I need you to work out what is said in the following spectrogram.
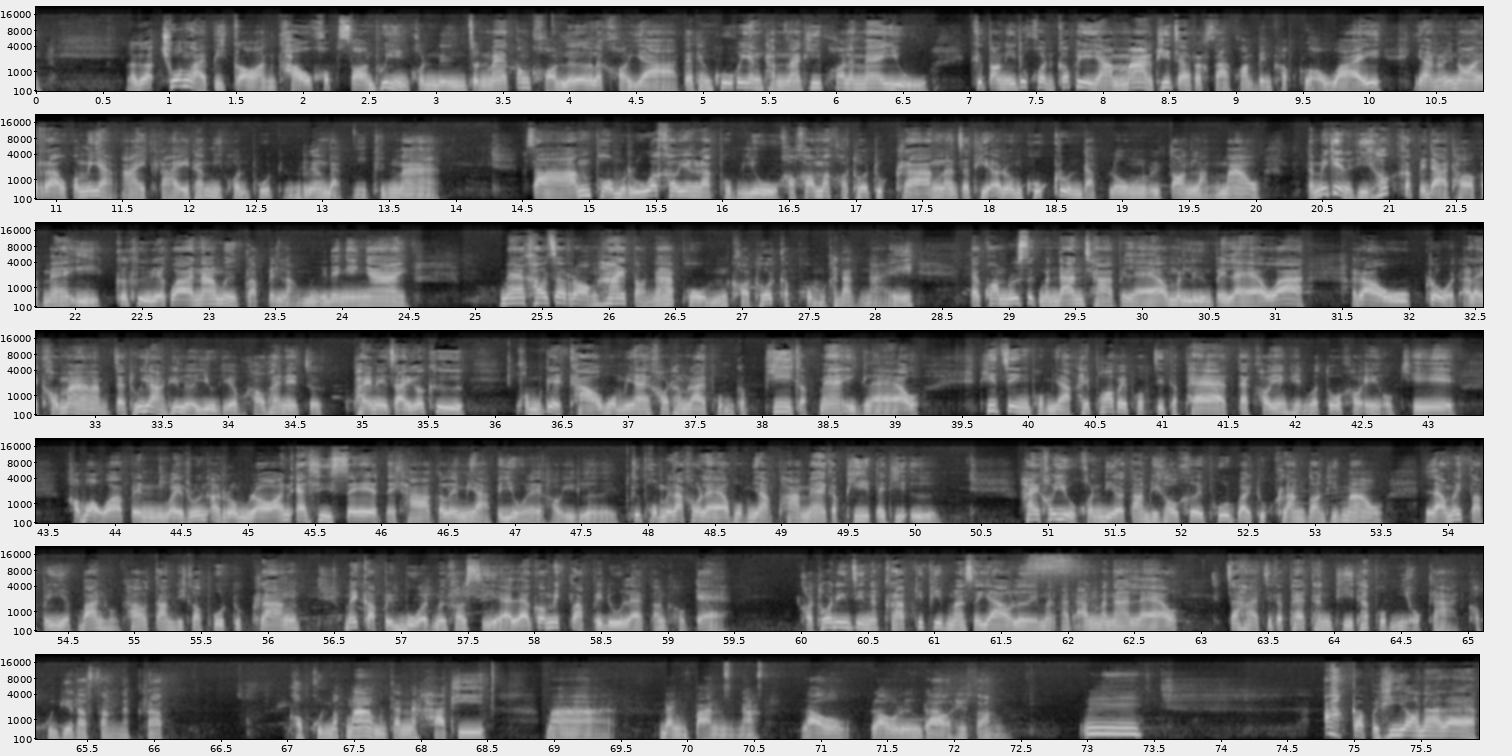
แล้วก็ช่วงหลายปีก่อนเขาคบซ้อนผู้หญิงคนนึงจนแม่ต้องขอเลิกและขอหย่า แต่ทั้งคู่ก็ยังทำหน้าที่พ่อและแม่อยู่ คือตอนนี้ทุกคนก็พยายามมากที่จะรักษาความเป็นครอบครัวเอาไว้ อย่างน้อยๆ เราก็ไม่อยากอายใคร ถ้ามีคนพูดถึงเรื่องแบบนี้ขึ้นมาสามผมรู้ว่าเขายังรักผมอยู่ เขาเข้ามาขอโทษทุกครั้ง หลังจากที่อารมณ์คุกกรุ่นดับลงหรือตอนหลังเมา แต่ไม่กี่นาทีเขากลับไปด่าทอกับแม่อีก ก็คือเรียกว่าหน้ามือกลับเป็นหลังมือได้ง่าย ๆ แม่เขาจะร้องไห้ต่อหน้าผม ขอโทษกับผมขนาดไหน แต่ความรู้สึกมันด้านชาไปแล้ว มันลืมไปแล้วว่า เราโกรธอะไรเขามา แต่ทุกอย่างที่เหลืออยู่เกี่ยวกับเขาภายในภายในใจก็คือ ผมเกลียดเขาผมไม่อยากให้เขาทำร้ายผมกับพี่กับแม่อีกแล้ว ที่จริงผมอยากให้พ่อไปพบจิตแพทย์ แต่เขายังเห็นว่าตัวเขาเองโอเคเขาบอกว่าเป็นวัยรุ่นอารมณ์ร้อนแอดซิเซตนะคะก็เลยไม่อยากไปยุ่งอะไรกับเขาอีกเลย คือผมไม่รักเขาแล้ว ผมอยากพาแม่กับพี่ไปที่อื่น ให้เขาอยู่คนเดียวตามที่เขาเคยพูดไว้ทุกครั้งตอนที่เมา แล้วไม่กลับไปเหยียบบ้านของเขาตามที่เขาพูดทุกครั้ง ไม่กลับไปบวชเมื่อเขาเสีย แล้วก็ไม่กลับไปดูแลตอนเขาแก่ ขอโทษจริงๆนะครับ ที่พิมพ์มาซะยาวเลยมันอัดอั้นมานานแล้ว จะหาจิตแพทย์ทันทีถ้าผมมีโอกาส ขอบคุณที่รับฟังนะครับ ขอบคุณมากๆเหมือนกันนะคะ ที่มาแบ่งปันนะเล่าเล่าเรื่องราวให้ฟัง อืมอะกลับไปที่ย่อหน้าแรก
